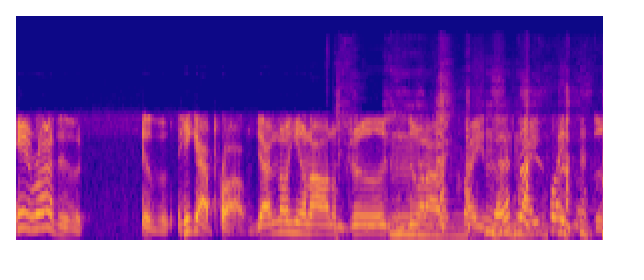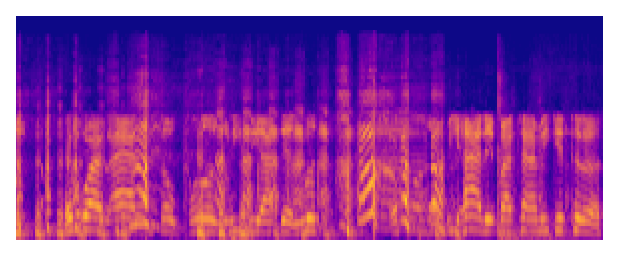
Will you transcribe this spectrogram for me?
Aaron Rodgers is a is a, he got problems. Y'all know he on all them drugs and doing all that mm. crazy. So that's why he plays so good. That's why his eyes be so bugged when he be out there looking. That's why gonna be it by the time he get to the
